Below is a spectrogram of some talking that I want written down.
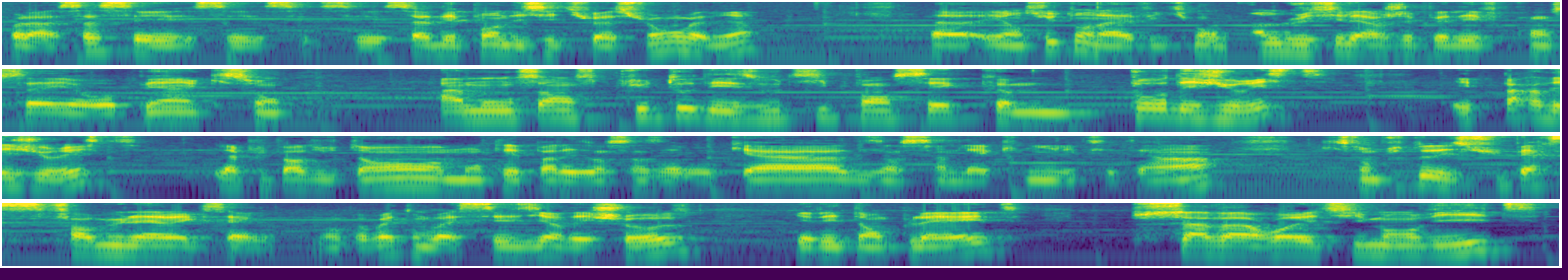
voilà, ça c'est ça dépend des situations on va dire. Euh, et ensuite, on a effectivement plein de logiciels RGPD français et européens qui sont, à mon sens, plutôt des outils pensés comme pour des juristes et par des juristes, la plupart du temps montés par des anciens avocats, des anciens de la CNIL, etc., qui sont plutôt des super formulaires Excel. Donc en fait, on va saisir des choses, il y a des templates, ça va relativement vite,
